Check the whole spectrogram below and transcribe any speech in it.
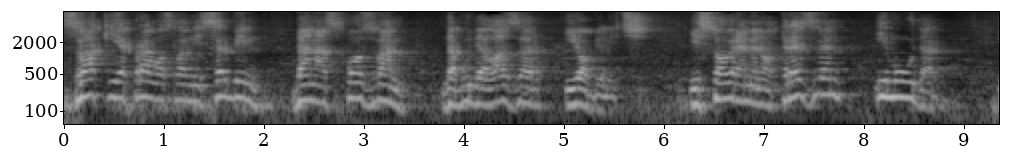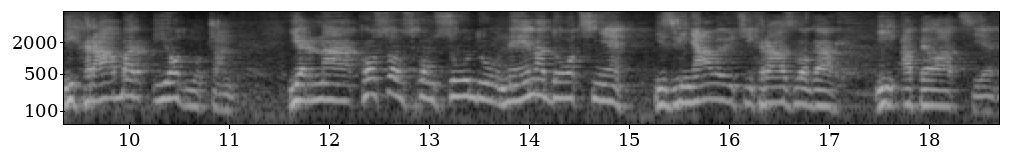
Svaki je pravoslavni Srbin danas pozvan da bude Lazar i Obilić. Istovremeno trezven i mudar, i hrabar i odlučan, jer na Kosovskom sudu nema docnje izvinjavajućih razloga i apelacije.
